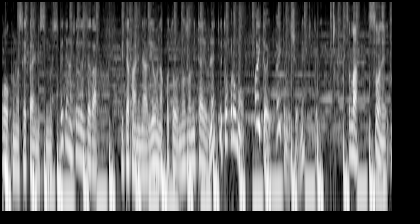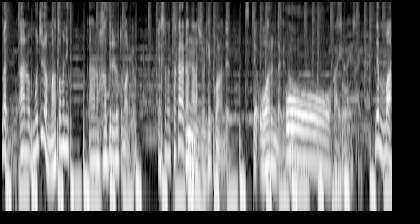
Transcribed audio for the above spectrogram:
多くの世界に住む全ての人たちが豊かになるようなことを望みたいよねっていうところも、相手は、相手も一緒よね、きっとね。そう、まあ、そうね。まあ、あの、もちろんまともに、あの、外れることもあるよ。いや、そんな高らかな話は結構なんで、つって終わるんだけど。でもまあ、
